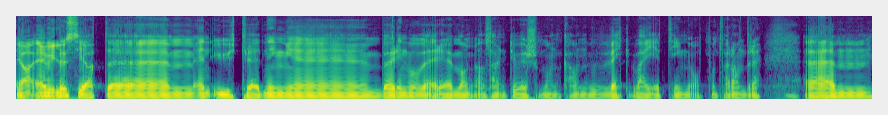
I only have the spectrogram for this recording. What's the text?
Ja, jeg vil jo si at uh, en utredning uh, bør involvere mange alternativer, så man kan veie ting opp mot hverandre. Um,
